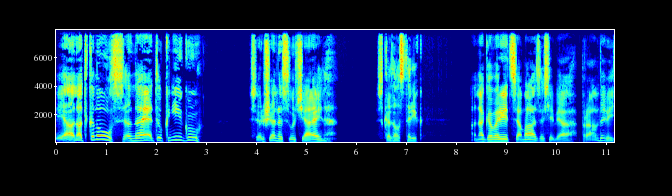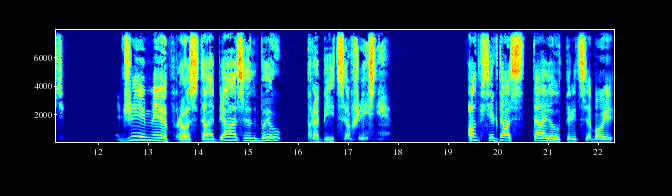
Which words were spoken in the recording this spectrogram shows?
Я наткнулся на эту книгу совершенно случайно, сказал старик. Она говорит сама за себя, правда ведь? Джимми просто обязан был пробиться в жизни. Он всегда ставил перед собой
